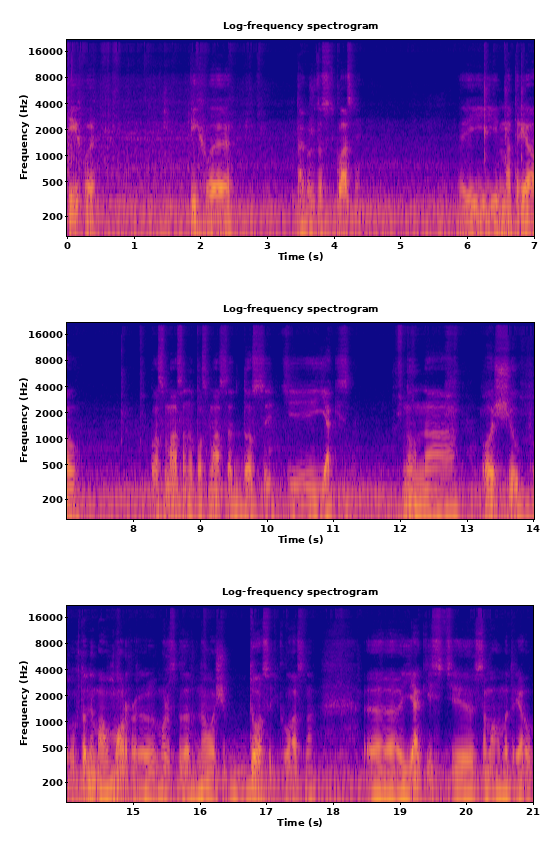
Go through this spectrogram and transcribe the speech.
піхви. Піхви також досить класні. І матеріал пластмаса, але пластмаса досить е, якісна. Ну, на ощуп, хто не мав мор, е, може сказати, на ощуп досить класна. Якість самого матеріалу.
